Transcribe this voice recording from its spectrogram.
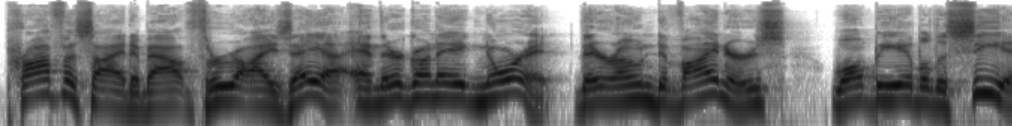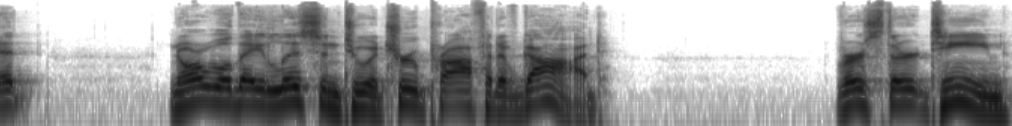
prophesied about through Isaiah, and they're going to ignore it. Their own diviners won't be able to see it, nor will they listen to a true prophet of God. Verse 13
